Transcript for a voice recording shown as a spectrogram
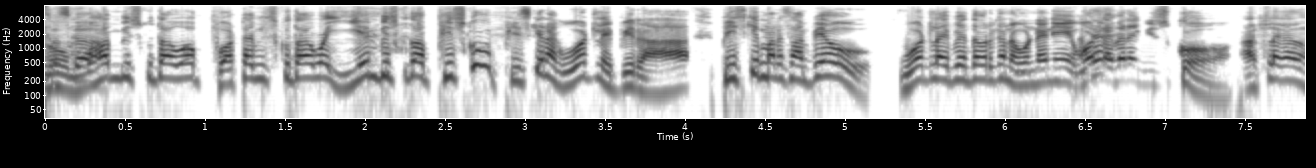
నువ్వు. మొహం పిసుకుతావో పొట్ట పిసుకుతావో ఏం పిసుకుతావు పిసుకు పిసికి నాకు ఓట్లు అయిపోయిరా పిసికి మన చంపావు ఓట్లు అయిపోయేంత వరకు ఉండని ఓట్లు అయిపోయినా పిసుకో అట్లా కాదు.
